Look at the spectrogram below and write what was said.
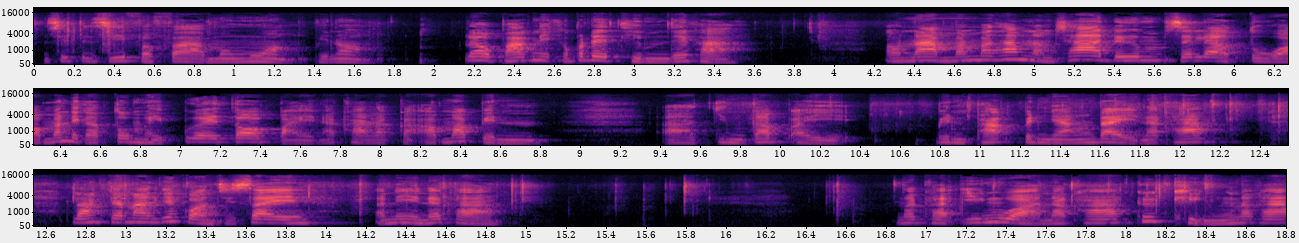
มันจะเป็นสีฟ้าๆม่วงๆพี่น้องแล้วพักนี่ก็ไม่ได้ทิมด้วยค่ะ เอาน้ำมันมาทำน้ำชาดื่มเสร็จแล้วตัวมันนี่ก็ต้มให้เปื่อยต่อไปนะคะ แล้วก็เอามาเป็นอ่ากินกับไอเป็นพักเป็นยังได้นะคะ หลังจากนั้นจะก่อนสิใส่อันนี้นะคะนะคะอิงหวานนะคะ คือขิงนะคะ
